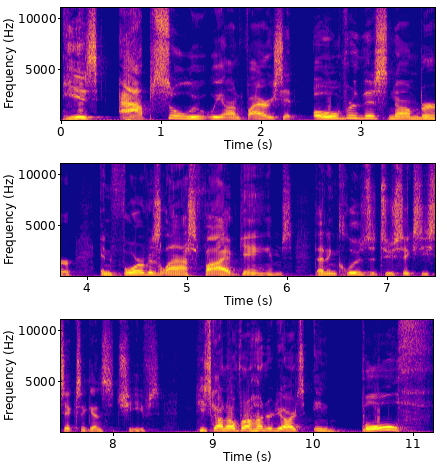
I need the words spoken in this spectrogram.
He is absolutely on fire. He's hit over this number in four of his last five games. That includes the 266 against the Chiefs. He's gone over 100 yards in both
